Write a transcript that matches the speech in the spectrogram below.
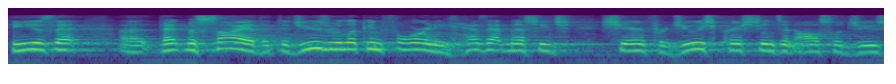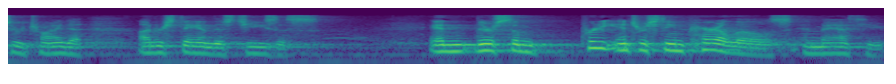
He is that, uh, that Messiah that the Jews were looking for, and he has that message shared for Jewish Christians and also Jews who are trying to understand this Jesus. And there's some pretty interesting parallels in Matthew.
